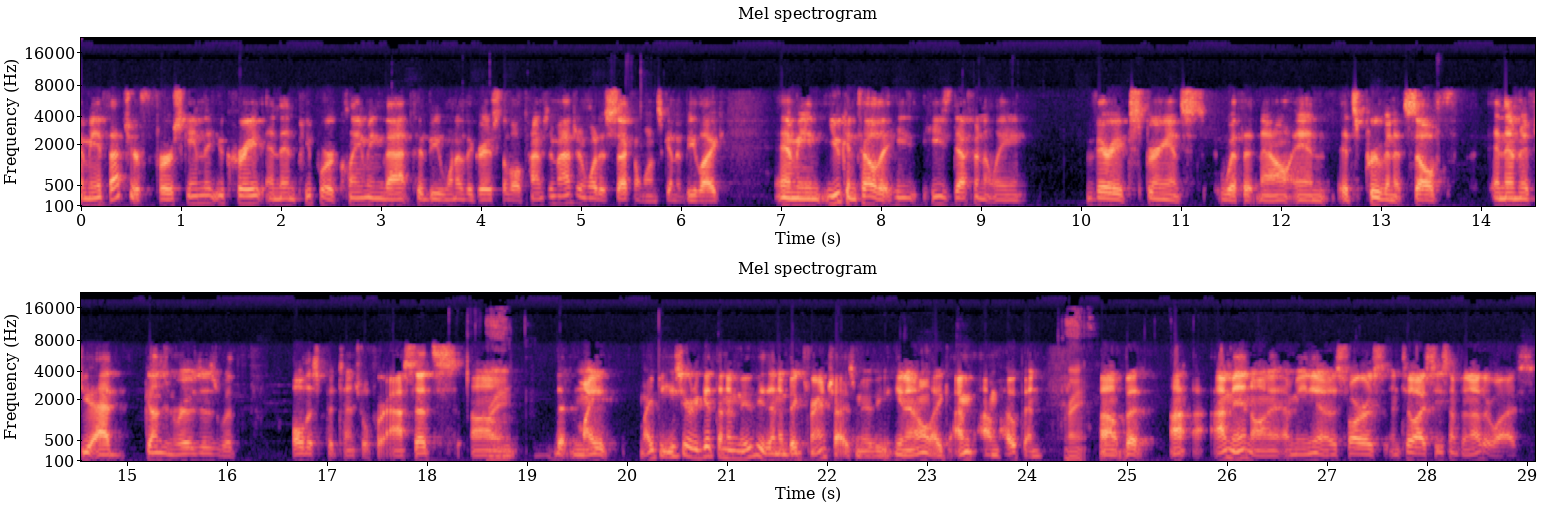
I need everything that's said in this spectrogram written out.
I mean, if that's your first game that you create, and then people are claiming that to be one of the greatest of all times, imagine what his second one's going to be like. I mean, you can tell that he he's definitely very experienced with it now, and it's proven itself. And then if you add Guns N' Roses with all this potential for assets, um, Right. that might might be easier to get than a movie than a big franchise movie. You know, like I'm I'm hoping, Right. uh, but I, I'm in on it. I mean, you know, as far as until I see something otherwise,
